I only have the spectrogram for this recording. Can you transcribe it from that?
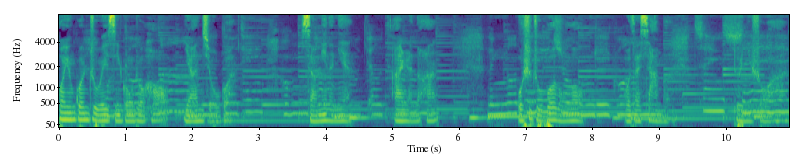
欢迎关注微信公众号“念安酒馆”。想念的念，安然的安。我是主播龙龙，我在厦门，对你说晚安。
